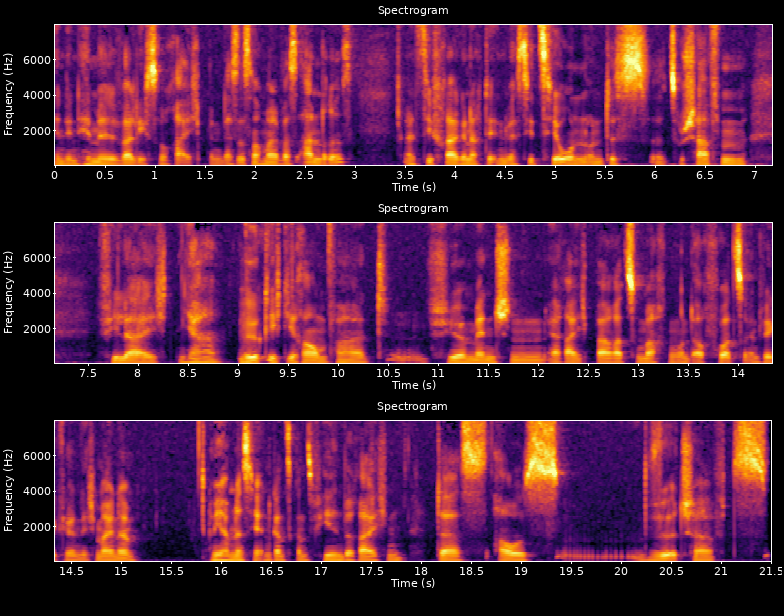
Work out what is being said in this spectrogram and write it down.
in den Himmel, weil ich so reich bin. Das ist nochmal was anderes als die Frage nach der Investition und das äh, zu schaffen, vielleicht, ja, wirklich die Raumfahrt für Menschen erreichbarer zu machen und auch fortzuentwickeln. Ich meine, wir haben das ja in ganz, ganz vielen Bereichen, dass aus Wirtschafts,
